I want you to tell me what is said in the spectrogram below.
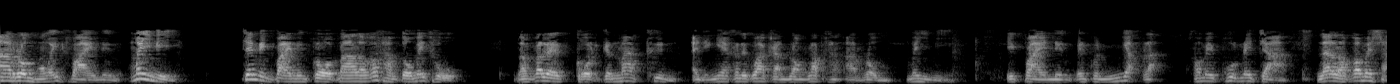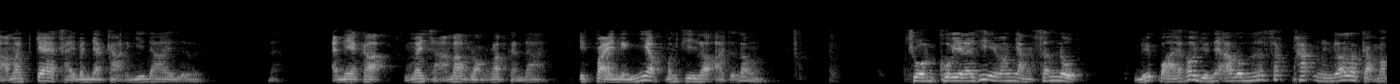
อารมณ์ของอีกฝ่ายหนึ่งไม่มี เช่นอีกฝ่ายหนึ่งโกรธมาเราก็ทำตัวไม่ถูก เราก็เลยโกรธกันมากขึ้นไอ้อย่างเงี้ยเขาเรียกว่าการรองรับทางอารมณ์ไม่มี อีกฝ่ายหนึ่งเป็นคนเงียบละเขาไม่พูดไม่จาแล้วเราก็ไม่สามารถแก้ไขบรรยากาศอย่างนี้ได้เลยนะอันนี้ก็ไม่สามารถรองรับกันได้ อีกฝ่ายหนึ่งเงียบบางทีเราอาจจะต้อง ชวนคุยอะไรที่บางอย่างสนุก หรือปล่อยเขาอยู่ในอารมณ์นั้นสักพักหนึ่งแล้วเรากลับมา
